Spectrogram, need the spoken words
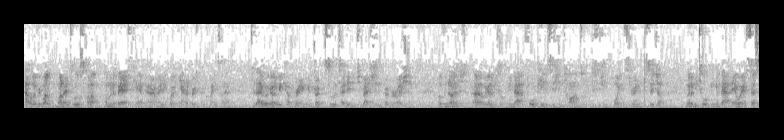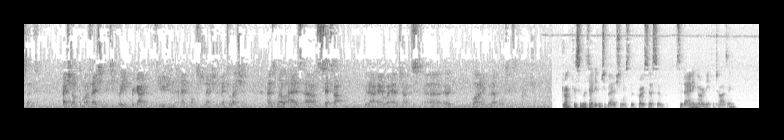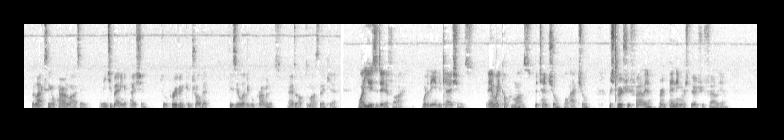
Hello everyone, my name is Lewis Hodder. I'm an advanced care paramedic working out of Brisbane, Queensland. Today we're going to be covering drug facilitated intubation preparation. Of note, uh, we're going to be talking about four key decision times or decision points during the procedure. We're going to be talking about airway assessment, patient optimisation, particularly regarding perfusion and oxygenation and ventilation, as well as our setup with our airway adjuncts, uh, lining with our vortex approach. Drug facilitated intubation is the process of sedating or anaesthetizing, relaxing or paralyzing, and intubating a patient to improve and control their physiological parameters and to optimize their care. Why use a DFI? What are the indications? Airway compromise, potential or actual, respiratory failure or impending respiratory failure.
